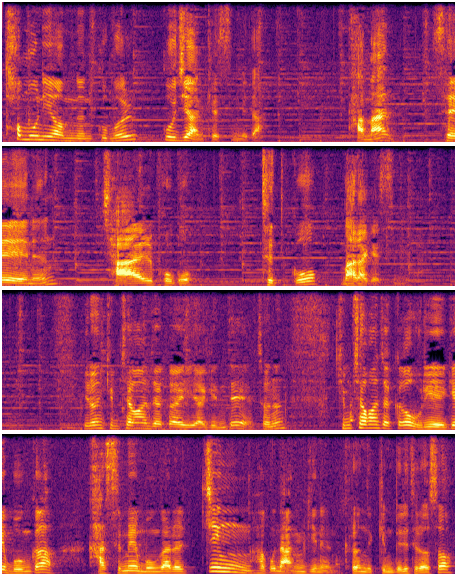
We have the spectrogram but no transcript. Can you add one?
터무니없는 꿈을 꾸지 않겠습니다. 다만 새해에는 잘 보고 듣고 말하겠습니다. 이런 김창완 작가의 이야기인데 저는 김창완 작가가 우리에게 뭔가 가슴에 뭔가를 찡 하고 남기는 그런 느낌들이 들어서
